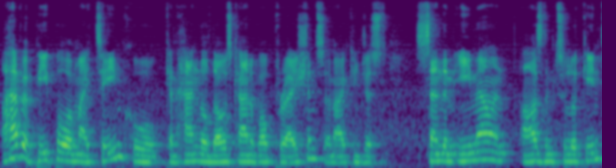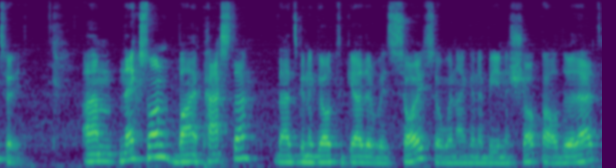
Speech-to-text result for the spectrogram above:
I have a people on my team who can handle those kind of operations, and I can just send them email and ask them to look into it. Um, next one, buy pasta. That's gonna go together with soy. So when I'm gonna be in a shop, I'll do that.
